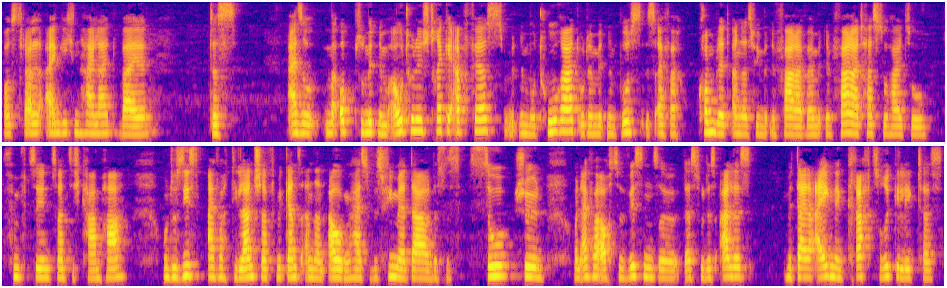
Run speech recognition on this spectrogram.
Austral eigentlich ein Highlight, weil das, also ob du mit einem Auto eine Strecke abfährst, mit einem Motorrad oder mit einem Bus, ist einfach komplett anders wie mit einem Fahrrad, weil mit einem Fahrrad hast du halt so 15, 20 kmh und du siehst einfach die Landschaft mit ganz anderen Augen. Heißt, du bist viel mehr da und das ist so schön. Und einfach auch zu wissen, so, dass du das alles mit deiner eigenen Kraft zurückgelegt hast.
